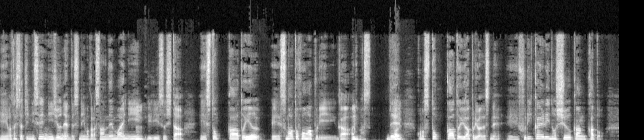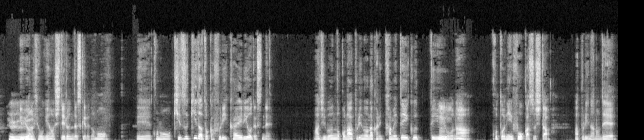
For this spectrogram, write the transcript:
えー私たち2020年ですね、今から3年前にリリースした、えーストッカーといおう、えースマートフォンアプリがあります。で、はい。このストッカーというアプリはですね、えー振り返りの習慣化というような表現をしているんですけれども、えーこの気づきだとか振り返りをですね、まあ自分のこのアプリの中に溜めていくっていうよううんうんなことにフォーカスしたアプリなので、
